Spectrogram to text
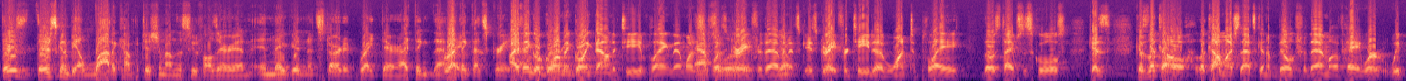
there's there's going to be a lot of competition around the Sioux Falls area, and, and they're getting it started right there. I think that I think that's great. I think O'Gorman going down to Tea and playing them was, was great for them, and it's, it's great for Tea to want to play those types of schools because because look how look how much that's going to build for them. Of hey, we're we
